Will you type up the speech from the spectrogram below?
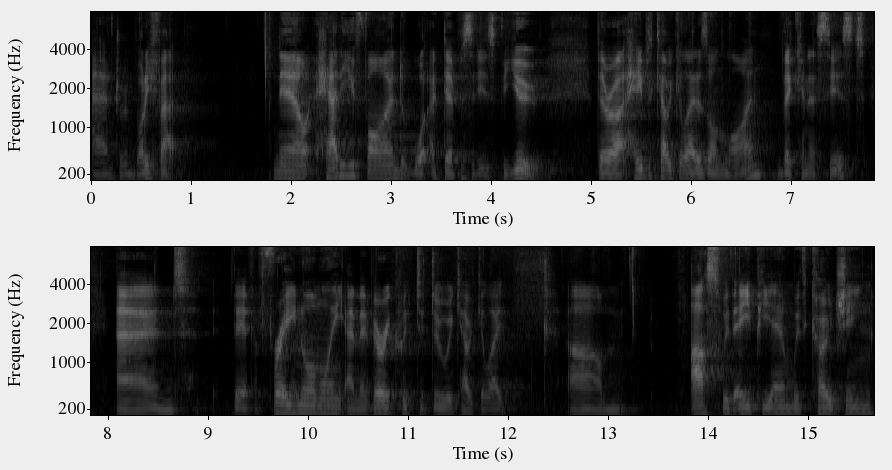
and dropping body fat. Now, how do you find what a deficit is for you? There are heaps of calculators online that can assist, and they're for free normally, and they're very quick to do and calculate. Um, us with EPM, with coaching,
